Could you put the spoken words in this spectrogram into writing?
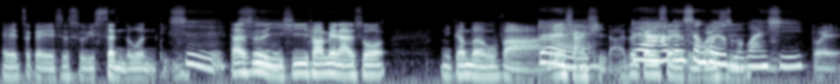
哎、这个也是属于肾的问题。是，但是以西医方面来说，你根本无法联想起来，这对啊，它跟肾会有什么？关系？对，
